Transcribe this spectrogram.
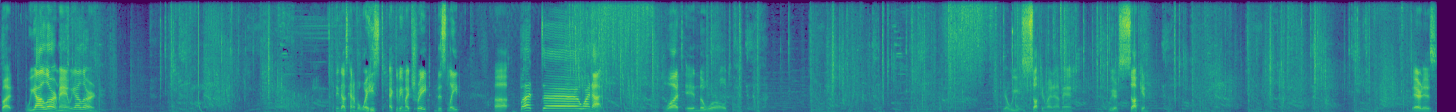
But we gotta learn, man. We gotta learn. I think that was kind of a waste, activating my trait this late. Uh, but, uh, why not? What in the world? Yeah, we are sucking right now, man. We are sucking. There it is.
